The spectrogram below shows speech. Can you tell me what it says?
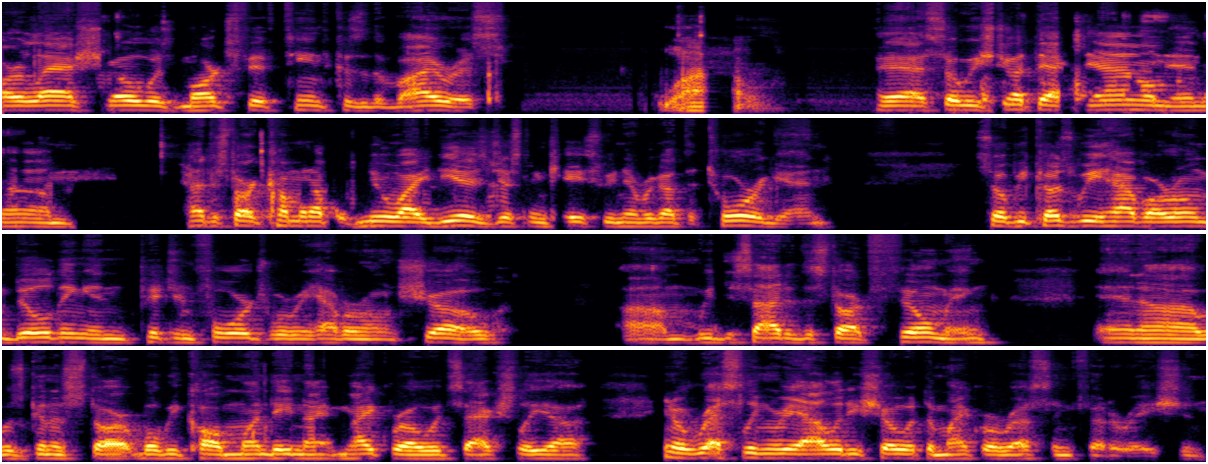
our last show was March 15th because of the virus. Wow. Yeah, so we shut that down and um, had to start coming up with new ideas just in case we never got the tour again. So because we have our own building in Pigeon Forge where we have our own show, um, we decided to start filming and uh, was going to start what we call Monday Night Micro. It's actually a you know wrestling reality show at the Micro Wrestling Federation.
